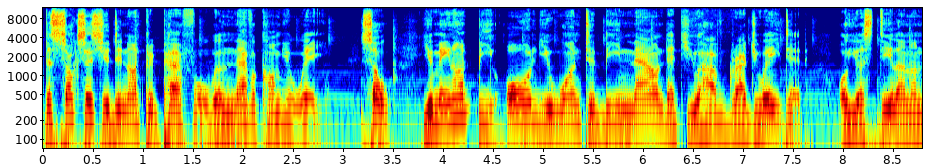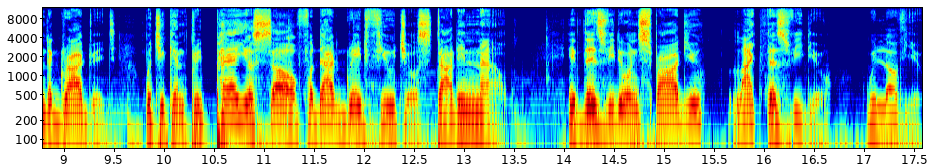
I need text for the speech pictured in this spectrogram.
The success you did not prepare for will never come your way. So, you may not be all you want to be now that you have graduated or you're still an undergraduate, but you can prepare yourself for that great future starting now. If this video inspired you, like this video. We love you.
